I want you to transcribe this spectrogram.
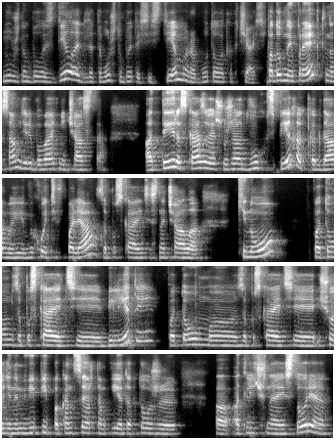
нужно было сделать для того, чтобы эта система работала как часть. Подобные проекты на самом деле бывают нечасто. А ты рассказываешь уже о двух успехах, когда вы выходите в поля, запускаете сначала кино, потом запускаете билеты, потом э, запускаете еще один MVP по концертам, и это тоже а, отличная история.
